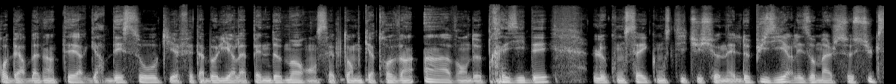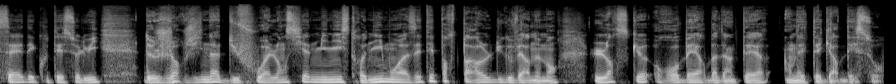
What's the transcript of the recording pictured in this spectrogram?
Robert Badinter, garde des Sceaux, qui a fait abolir la peine de mort en septembre 81 avant de présider le Conseil constitutionnel. Depuis hier, les hommages se succèdent. Écoutez celui de Georgina Dufoy, l'ancienne ministre nimoise, était porte-parole du gouvernement lorsque Robert Badinter en était garde des Sceaux.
